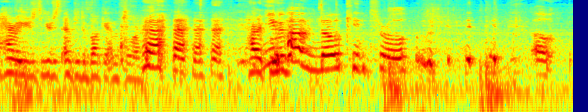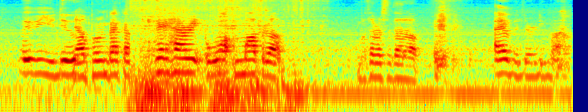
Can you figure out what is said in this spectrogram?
Harry, you just, you just emptied the bucket on the floor. Harry, you have no control. oh, maybe you do. now put me back up. Okay, Harry, wa- mop it up. Mop the rest of that up. I have a dirty mop.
